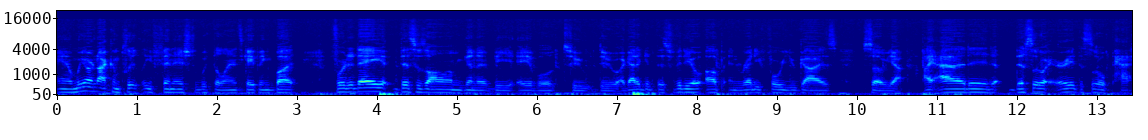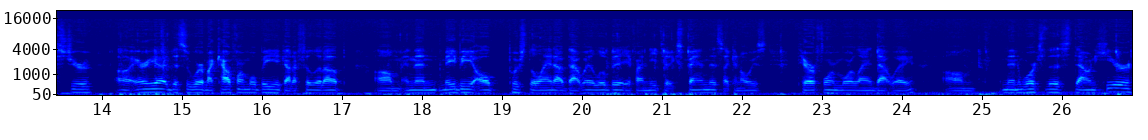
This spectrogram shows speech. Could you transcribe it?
and we are not completely finished with the landscaping, but for today, this is all I'm gonna be able to do. I gotta get this video up and ready for you guys. So yeah, I added this little area, this little pasture uh, area. This is where my cow farm will be. I gotta fill it up. Um, and then maybe I'll push the land out that way a little bit. If I need to expand this, I can always terraform more land that way. Um, and then work this down here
